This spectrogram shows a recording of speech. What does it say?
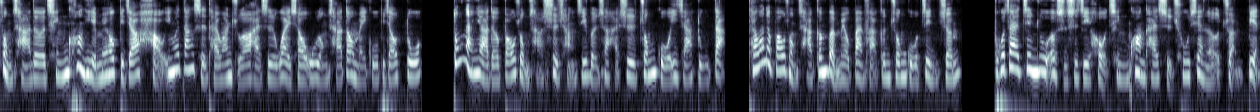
种茶的情况也没有比较好，因为当时台湾主要还是外销乌龙茶到美国比较多。东南亚的包种茶市场基本上还是中国一家独大，台湾的包种茶根本没有办法跟中国竞争。不过在进入二十世纪后，情况开始出现了转变。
